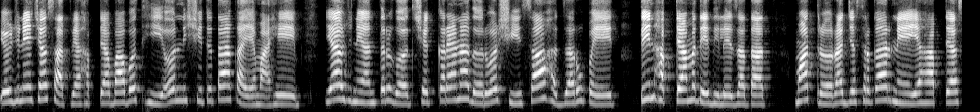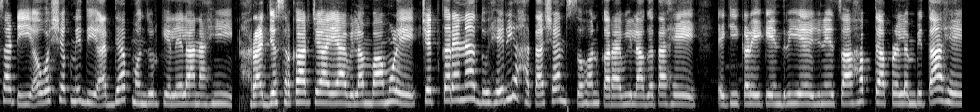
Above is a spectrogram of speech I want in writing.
योजनेच्या सातव्या हप्त्याबाबत ही अनिश्चितता कायम आहे. या योजनेअंतर्गत शेतकऱ्यांना दरवर्षी सहा हजार रुपये तीन हप्त्यामध्ये दिले जातात. मात्र राज्य सरकारने या हप्त्यासाठी आवश्यक निधी अद्याप मंजूर केलेला नाही. राज्य सरकारच्या या विलंबामुळे शेतकऱ्यांना दुहेरी हताशा सहन करावी लागत आहे. एकीकडे केंद्रीय योजनेचा हप्ता प्रलंबित आहे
